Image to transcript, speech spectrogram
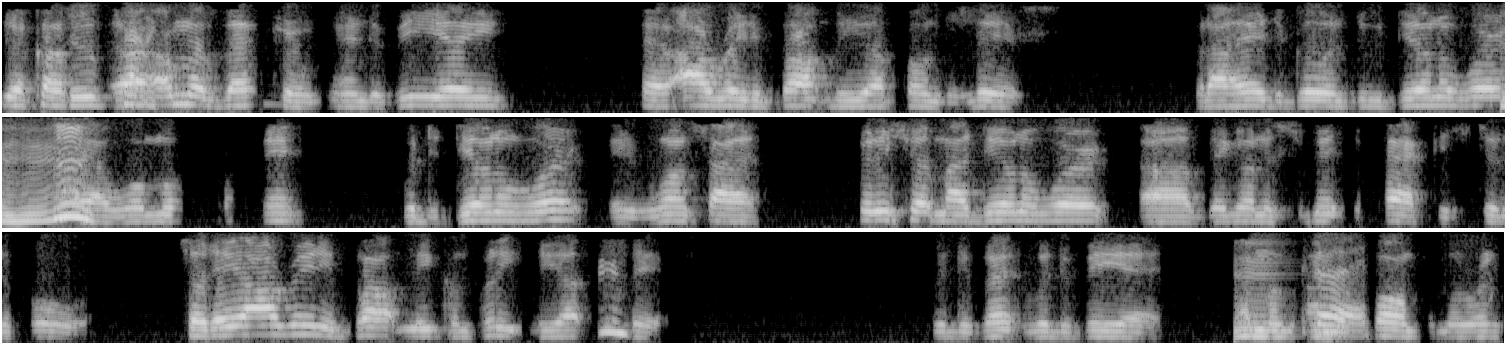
Yeah, because I'm a veteran, and the VA had already brought me up on the list, but I had to go and do dental work. Mm-hmm. I had one more appointment with the dental work, and once I finish up my dental work, uh, they're going to submit the package to the board. So they already brought me completely up to this with the with the VA. I'm a, I'm a former Marine.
